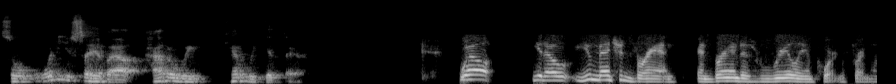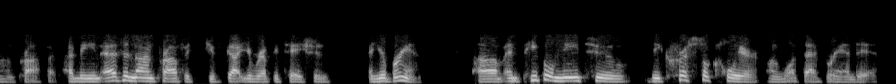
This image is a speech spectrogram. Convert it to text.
so, what do you say about how do we how do we get there? Well, you know, you mentioned brand, and brand is really important for a nonprofit. I mean, as a nonprofit, you've got your reputation and your brand, um, and people need to be crystal clear on what that brand is.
